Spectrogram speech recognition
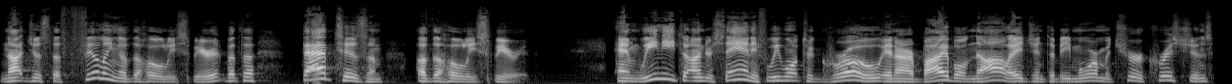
not just the filling of the Holy Spirit, but the baptism of the Holy Spirit. And we need to understand if we want to grow in our Bible knowledge and to be more mature Christians,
